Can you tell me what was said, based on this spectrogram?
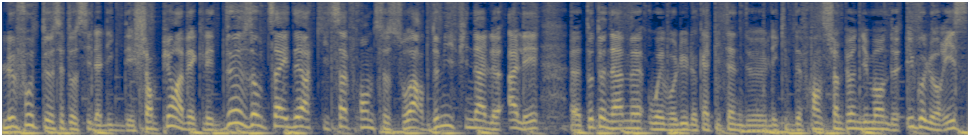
Le foot, c'est aussi la Ligue des Champions avec les deux outsiders qui s'affrontent ce soir. Demi-finale aller. Euh, Tottenham, où évolue le capitaine de l'équipe de France championne du monde, Hugo Lloris,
